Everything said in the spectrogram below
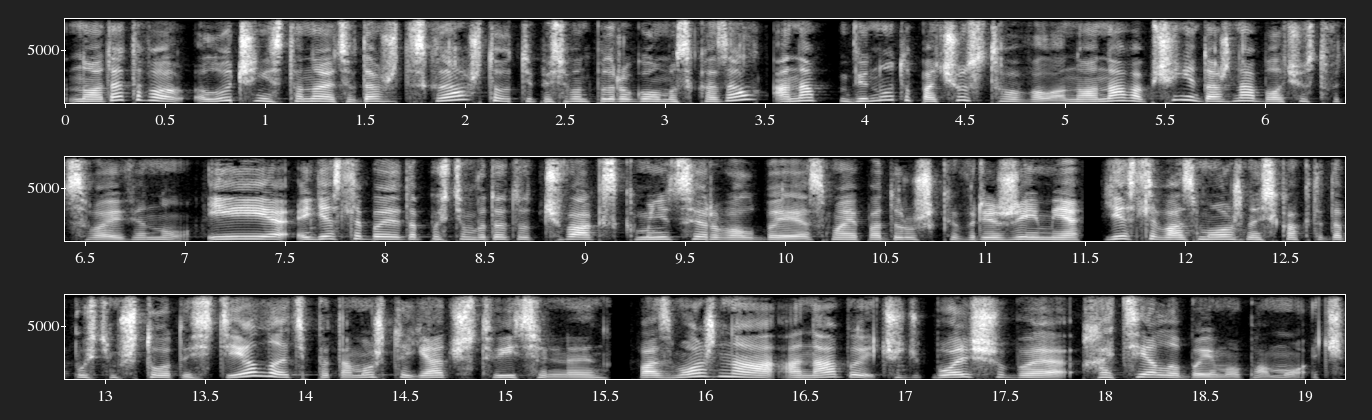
Но от этого лучше не становится. Даже ты сказал, что вот, типа, если он по-другому сказал, она вину-то почувствовала, но она вообще не должна была чувствовать свою вину. И если бы, допустим, вот этот чувак с коммуницировал коммуницировал бы с моей подружкой в режиме, есть ли возможность как-то, допустим, что-то сделать, потому что я чувствительная. Возможно, она бы чуть больше бы хотела бы ему помочь.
